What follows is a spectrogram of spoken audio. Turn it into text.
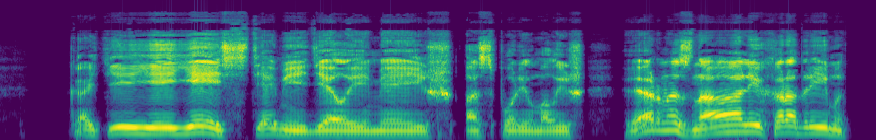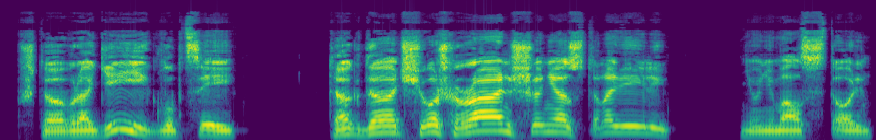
— Какие есть, теми и имеешь, — оспорил малыш. Верно знали Харадримы, что враги и глупцы. Тогда чего ж раньше не остановили? — не унимал Сторин.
